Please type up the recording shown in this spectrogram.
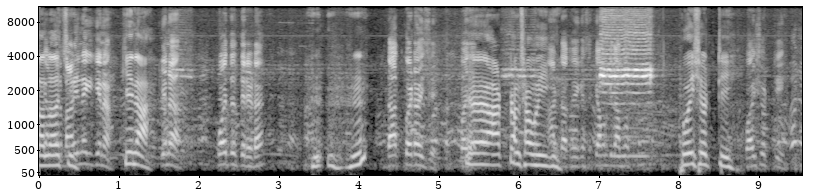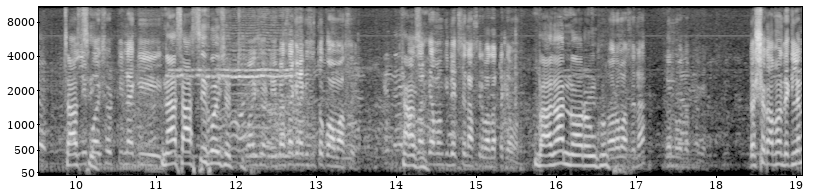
ভালো আছি। নাকি কেনা? কিনা। কেনা। কয় দাঁতের এটা? দাঁত কয়টা হয়েছে? দাঁত? আটকান সব হয়ে গেছে দাঁত হয়ে গেছে। কেমন কি দাম হচ্ছে পঁয়ষট্টি। পঁয়ষট্টি। চাচ্ছি পঁয়ষট্টি নাকি? না চাচ্ছি পঁয়ষট্টি। পঁয়ষট্টি বেচা কিনা কিছু তো কম আছে। বাজার কেমন কি দেখছেন আজকের বাজারটা কেমন? বাজার নরম খুব। নরম আছে না? ধন্যবাদ আপনাকে। দর্শক আপনারা দেখলেন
